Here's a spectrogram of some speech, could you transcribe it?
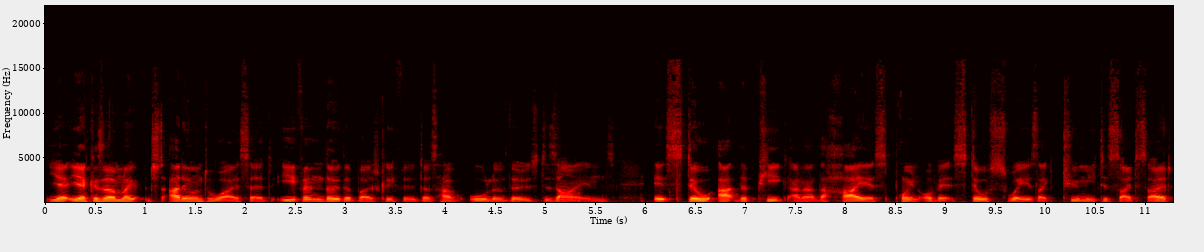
yeah, yeah, because I'm um, like just adding on to what I said, even though the Burj Khalifa does have all of those designs, it's still at the peak and at the highest point of it still sways like two meters side to side.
